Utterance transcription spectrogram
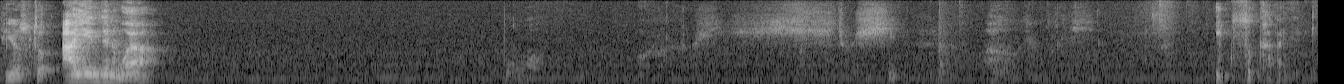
비유스트 ing는 뭐야? 뭐뭐 익숙하다. 이 새끼.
